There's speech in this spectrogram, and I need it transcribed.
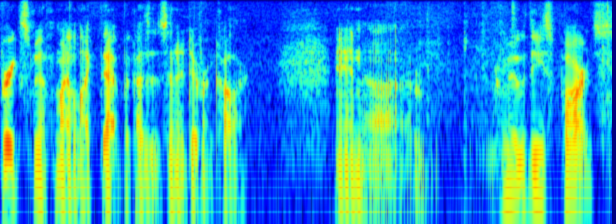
Brick Smith might like that because it's in a different color. And uh, remove these parts.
